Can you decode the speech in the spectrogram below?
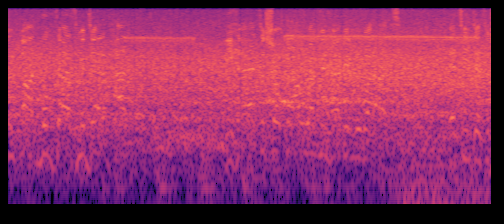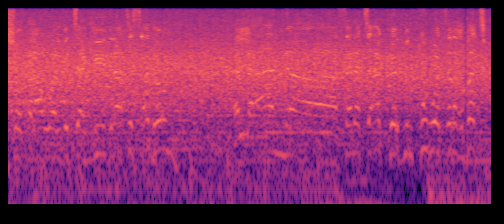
انقاذ ممتاز من جانب حال نهاية الشوط الأول من هذه المباراة. نتيجة الشوط الأول بالتأكيد لا تسعدهم. الآن سنتأكد من قوة رغبتهم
